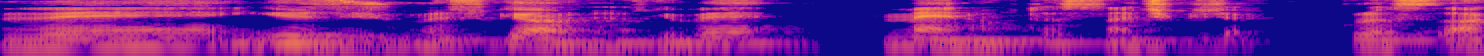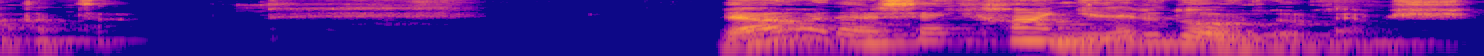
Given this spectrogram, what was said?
ve yüzücümüz gördüğünüz gibi M noktasına çıkacak. Burası da akıntı. Devam edersek hangileri doğrudur demiş.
